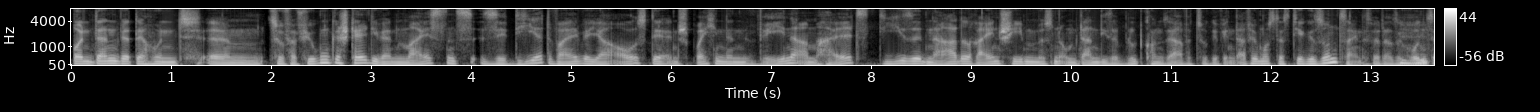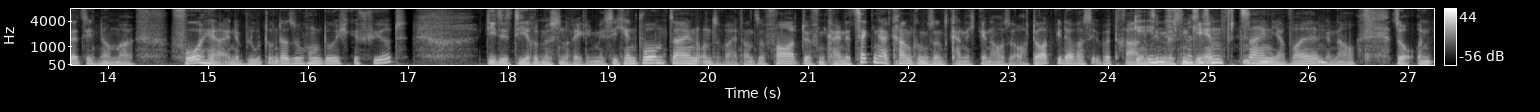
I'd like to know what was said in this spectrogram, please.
Und dann wird der Hund äh, ähm, zur Verfügung gestellt. Die werden meistens sediert, weil wir ja aus der entsprechenden Vene am Hals diese Nadel reinschieben müssen, um dann diese Blutkonserve zu gewinnen. Dafür muss das Tier gesund sein. Es wird also mhm. grundsätzlich nochmal vorher eine Blutuntersuchung durchgeführt. Diese Tiere müssen regelmäßig entwurmt sein und so weiter und so fort, dürfen keine Zeckenerkrankung, sonst kann ich genauso auch dort wieder was übertragen. Geimpft Sie müssen, müssen geimpft Sie. sein, mhm. jawohl, mhm. genau. So, und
